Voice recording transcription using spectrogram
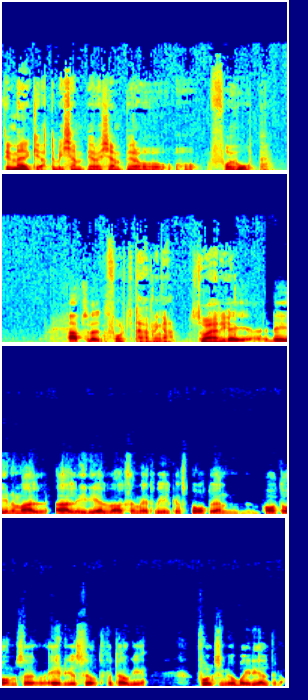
vi märker ju att det blir kämpigare och kämpigare att få ihop. Absolut. Folk till tävlingar. Så är det ju. Det, det är inom all, all ideell verksamhet, vilken sport du än pratar om, så är det ju svårt att få tag i folk som jobbar ideellt idag.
